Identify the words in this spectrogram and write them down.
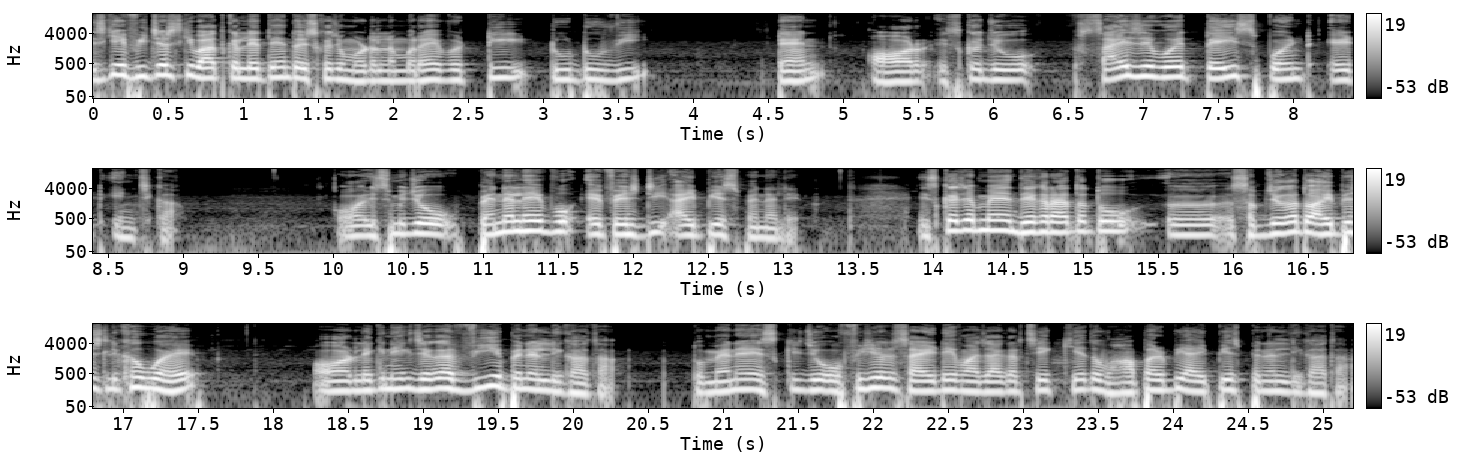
इसके फीचर्स की बात कर लेते हैं तो इसका जो मॉडल नंबर है, वो T two two V ten और इसका जो साइज़ है, वो है तेईस पॉइंट एट इंच का। और इसमें जो पैनल है वो F H D I P S panel है। इसका जब मैं देख रहा था तो आ, सब जगह तो आई पी एस लिखा हुआ है और लेकिन एक जगह वी ए पैनल लिखा था। तो मैंने इसकी जो ऑफिशियल साइट है वहाँ जाकर चेक किया तो वहाँ पर भी आई पी एस पैनल लिखा था।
